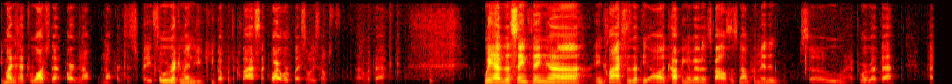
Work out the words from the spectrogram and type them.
you might just have to watch that part and not, not participate. So we recommend you keep up with the class, and a quiet workplace always helps uh, with that. We have the same thing uh, in class is that the uh, copying of evidence files is not permitted, so we won't have to worry about that. Uh,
